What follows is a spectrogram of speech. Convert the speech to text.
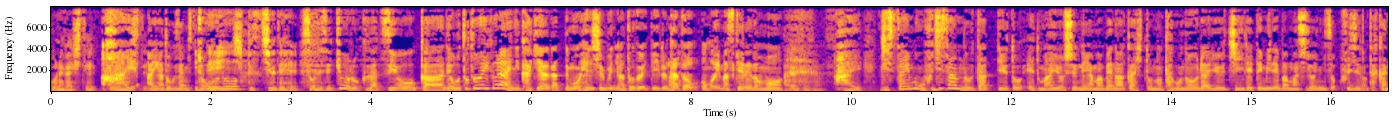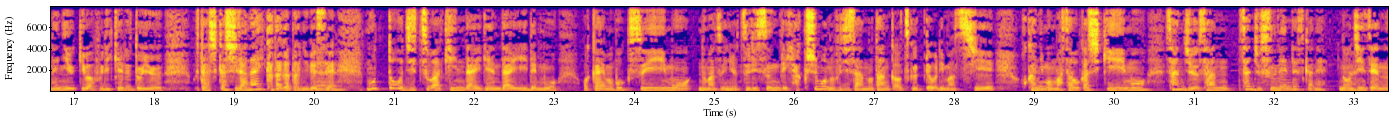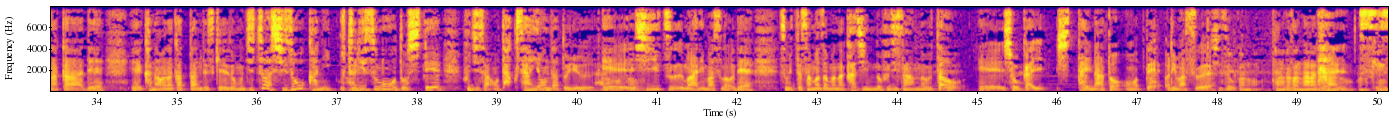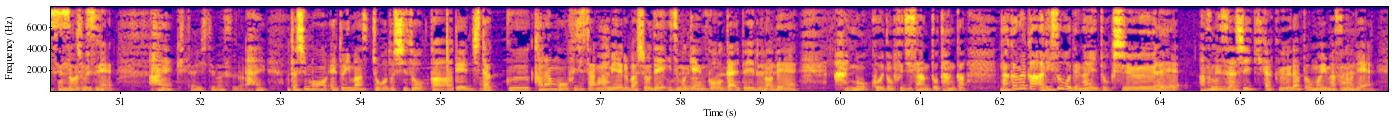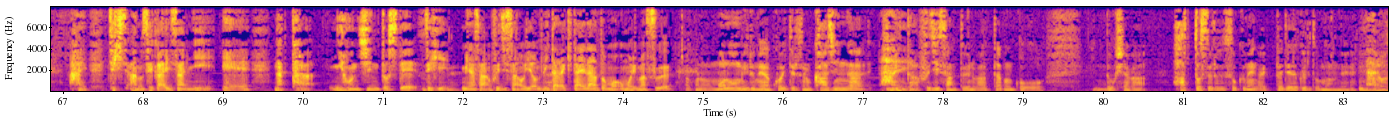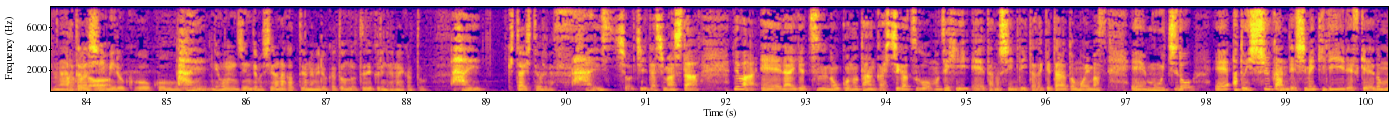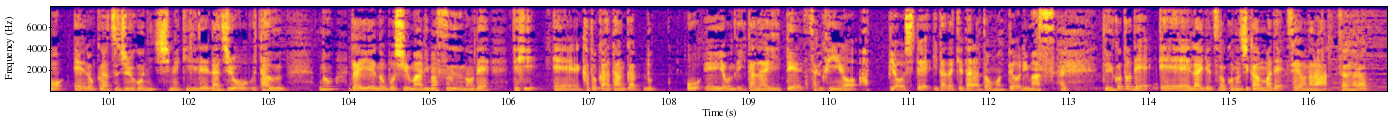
お願いしてはいありがとうございます。ちょうど執筆中で。そうですね。今日6月8日で一昨日ぐらいに書き上がってもう編集部には届いているかと思いますけれども。ありがとうございます。はい。実際もう富士山の歌っていうと「えーと、万葉集」の山辺の赤人の田子の裏湯打ち入れてみれば真っ白にぞ富士の高根に雪は降りけるという歌しか知らない方々にですね、えー、もっと実は近代現代でも和歌山牧水も沼津に移り住んで100種もの富士山の短短歌を作っておりますし他にも正岡子規も33 30数年ですかねの人生の中で、はい、えー、叶わなかったんですけれども実は静岡に移り住もうとして、はい、富士山をたくさん読んだという、えー、史実もありますので、そういったさまざまな歌人の富士山の歌を、えー、紹介したいなと思っております。静岡の田中さんならではのこの厳選のチョイス、はい、はい、期待してますが、はい、私も、えっと、今ちょうど静岡で自宅からも富士山が見える場所でい。つも原稿を書いているので、はい、もうこういうの富士山と短歌なかなかありそうでない特集で、あの珍しい企画だと思いますので。はい。はい、ぜひあの世界遺産に、えー、なったら日本人としてぜひ皆さん富士山を読んでいただきたいなとも思います。はい、このものを見る目は超えてるその歌人が見た富士山というのは、はい、多分こう読者がハッとする側面がいっぱい出てくると思うんでね。なるほどなるほど。新しい魅力をこう、はい、日本人でも知らなかったような魅力がどんどん出てくるんじゃないかとはい。期待しております。はい承知いたしました。では、えー、来月のこの短歌7月号もぜひ、えー、楽しんでいただけたらと思います、えー、もう一度、えー、あと1週間で締め切りですけれども、えー、6月15日締め切りでラジオを歌うの大英の募集もありますのでぜひ、えー、角川短歌を、えー、読んでいただいて作品を発表していただけたらと思っております。はい、ということで、えー、来月のこの時間までさようなら。さようなら。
